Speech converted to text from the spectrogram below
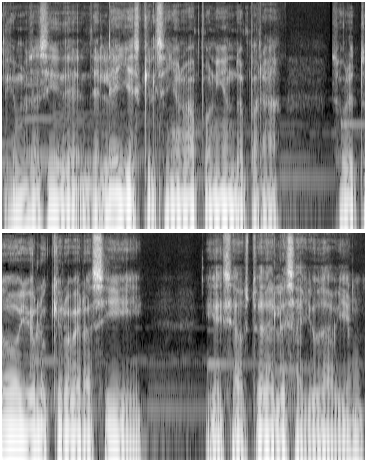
digamos así, de, leyes que el Señor va poniendo para, sobre todo yo lo quiero ver así y, y si a ustedes les ayuda bien,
